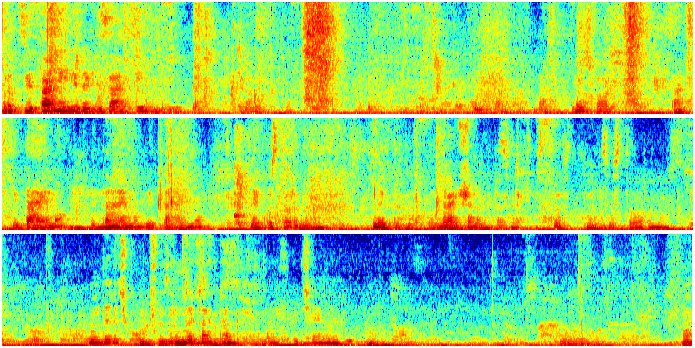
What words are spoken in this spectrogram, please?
процвітання і реалізації мрій. Ну що ж, так, вітаємо, вітаємо, вітаємо. На яку сторону? Давайте нам так. На цю сторону. Ну, дирочку мушу зробити, так, так, звичайно. О,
